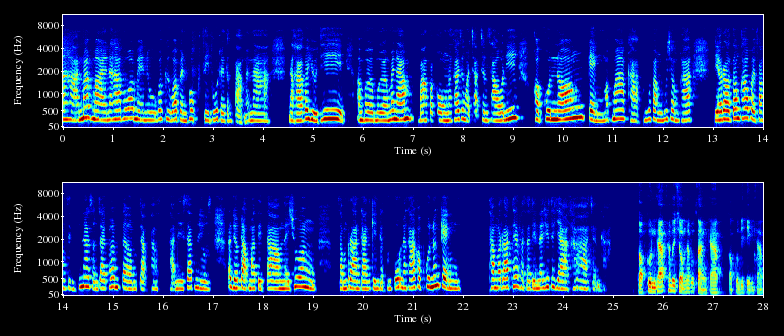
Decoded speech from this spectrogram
อาหารมากมายนะคะ เพราะว่าเมนูก็คือว่าเป็นพวกซีฟู้ดอะไรต่างๆ นานานะคะ ก็อยู่ที่อำเภอเมืองแม่น้ำบางปะกงนะคะ จังหวัดฉะเชิงเทราวันนี้ขอบคุณน้องเก่งมากๆค่ะ คุณผู้ฟังคุณผู้ชมคะ เดี๋ยวเราต้องเข้าไปฟังสิ่งที่น่าสนใจเพิ่มเติมจากทางสถานีแซบนิวส์แล้วเดี๋ยวกลับมาติดตามในช่วงสำราญการกินกับคุณปุ๊นะคะ ขอบคุณน้องเก่งธรรมรัตน์เทพหัสดินอยุธยาค่ะเชิญค่ะ ขอบคุณครับท่านผู้ชมท่านผู้ฟังครับ ขอบคุณพี่ติ๋มครับ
